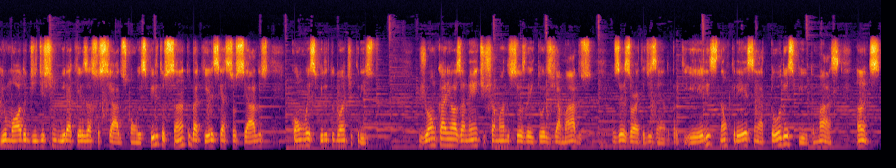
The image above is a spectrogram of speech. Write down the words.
e o modo de distinguir aqueles associados com o Espírito Santo daqueles que associados com o espírito do anticristo. João carinhosamente chamando seus leitores de amados, os exorta dizendo para que eles não crescem a todo espírito, mas antes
